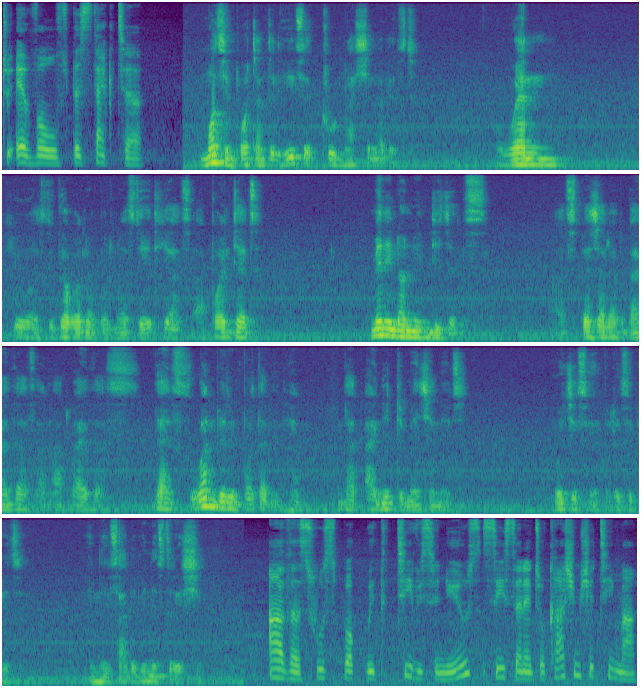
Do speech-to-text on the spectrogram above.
to evolve the sector. Most importantly, he's a true nationalist. When he was the governor of Borno State, he has appointed many non-indigents as special advisors and advisors. There's one very important in him that I need to mention it, which is inclusivity in his administration. Others who spoke with TVC News see Senator Kashim Shettima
